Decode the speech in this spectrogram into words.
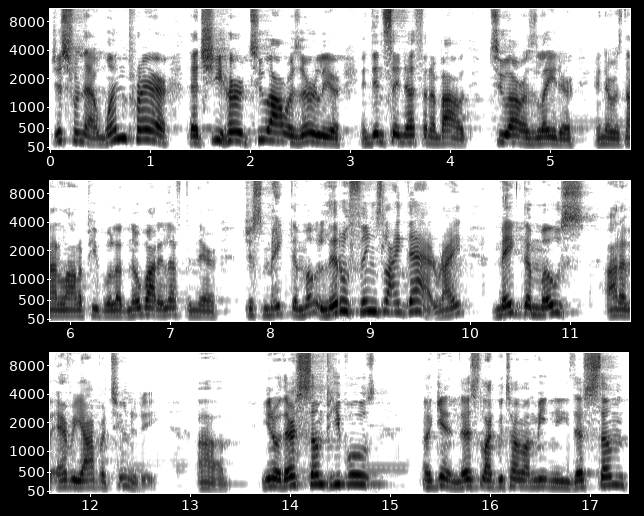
Just from that one prayer that she heard two hours earlier and didn't say nothing about two hours later, and there was not a lot of people left, nobody left in there. Just make the most, little things like that, right? Make the most out of every opportunity. Um, you know, there's some people's Again, there's like we talk about meeting needs. There's some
